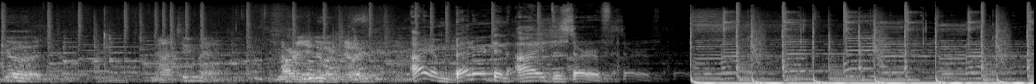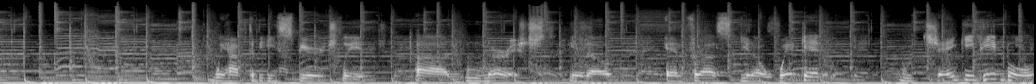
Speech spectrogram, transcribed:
Good. Not too bad. How are you doing, Joey? I am better than I deserve. We have to be spiritually uh, nourished, you know, and for us, you know, wicked, janky people,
